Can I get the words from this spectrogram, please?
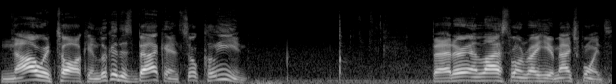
Now we're talking. Look at this backhand. So clean. Better. And last one right here. Match points.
